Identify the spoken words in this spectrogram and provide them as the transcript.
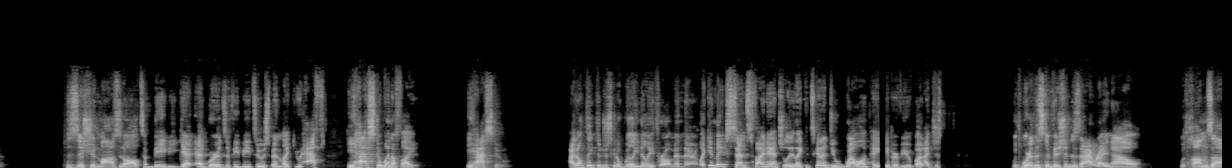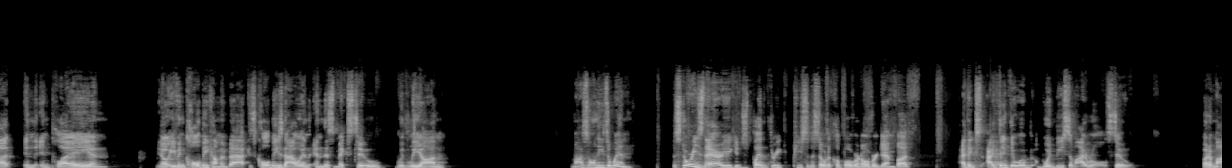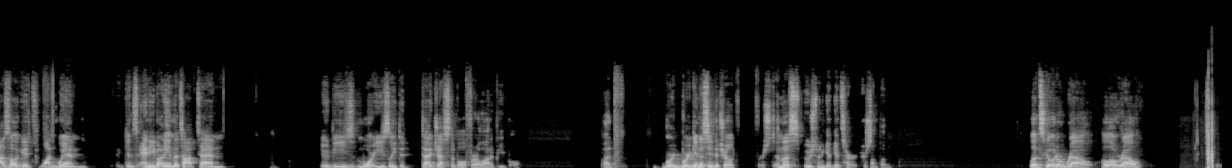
position Masvidal to maybe get Edwards if he beats Usman, like you have, he has to win a fight. He has to. I don't think they're just going to willy nilly throw him in there. Like it makes sense financially. Like it's going to do well on pay per view, but I just with where this division is at right now, with Khamzat in in play, and you know even Colby coming back, because Colby's now in in this mix too with Leon. Masvidal needs a win. The story's there. You could just play the three piece of the soda clip over and over again, but I think I think there would would be some eye rolls too. But if Masvidal gets one win against anybody in the top 10, it would be more easily di- digestible for a lot of people. But we're, we're going to see the trilogy first, unless Usman gets hurt or something. Let's go to Rel. Hello, Rel.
